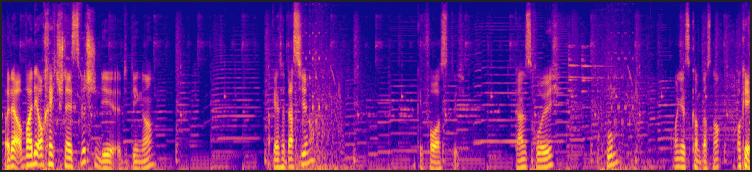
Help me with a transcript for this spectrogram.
Weil, der, weil die auch recht schnell switchen, die, die Dinger. Okay, jetzt hat das hier. Okay, vorsichtig. Ganz ruhig. Boom. Und jetzt kommt das noch. Okay,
